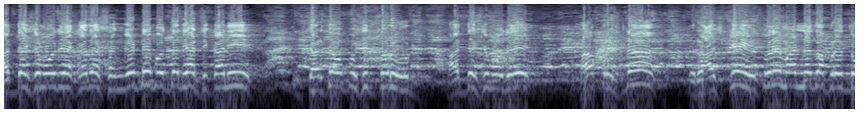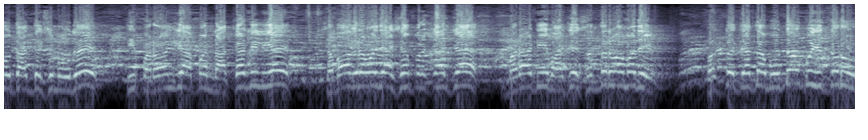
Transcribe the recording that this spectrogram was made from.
अध्यक्ष महोदय एखाद्या संघटनेबद्दल या ठिकाणी चर्चा उपस्थित करून अध्यक्ष महोदय हा प्रश्न राजकीय हेतूने मांडण्याचा प्रयत्न होता अध्यक्ष महोदय. ही परवानगी आपण नाकारलेली आहे. सभागृहामध्ये अशा प्रकारच्या मराठी भाषे संदर्भामध्ये फक्त त्याचा मुद्दा उपस्थित करून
